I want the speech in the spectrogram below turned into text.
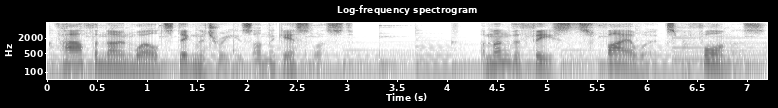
with half the known world's dignitaries on the guest list. Among the feasts, fireworks, performers,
